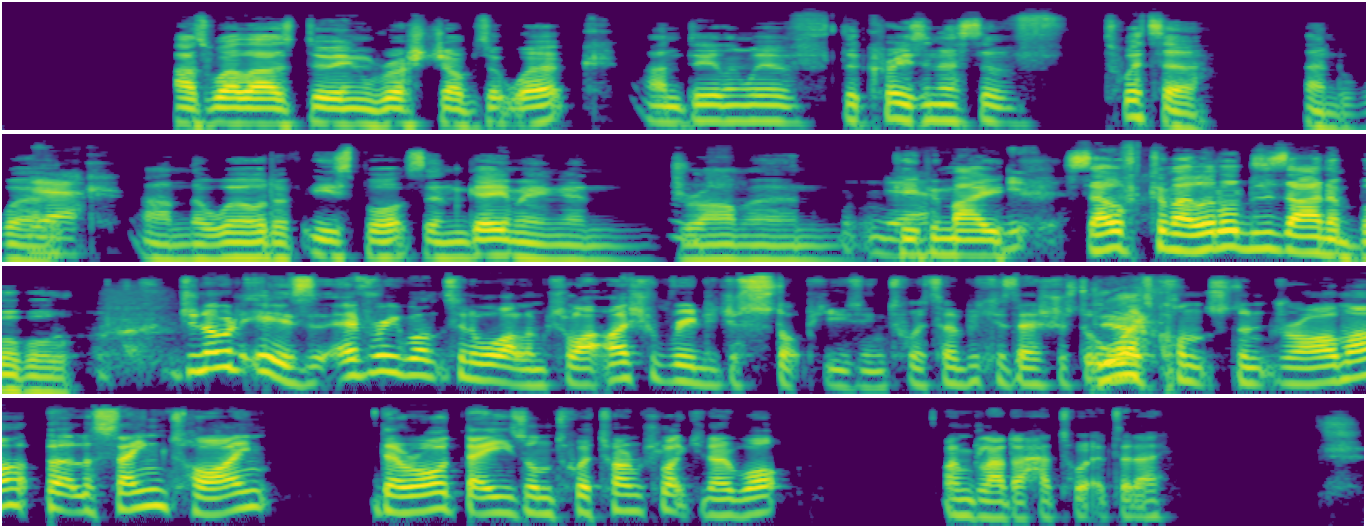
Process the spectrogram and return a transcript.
as well as doing rush jobs at work and dealing with the craziness of Twitter and work and the world of esports and gaming and drama and Yeah. keeping myself to my little designer bubble. Do you know what it is? Every once in a while, I'm just like, I should really just stop using Twitter because there's just Yeah. always constant drama. But at the same time, there are days on Twitter I'm just like, you know what? I'm glad I had Twitter today.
